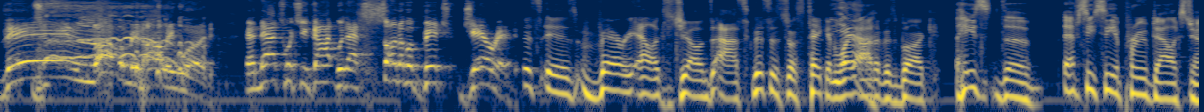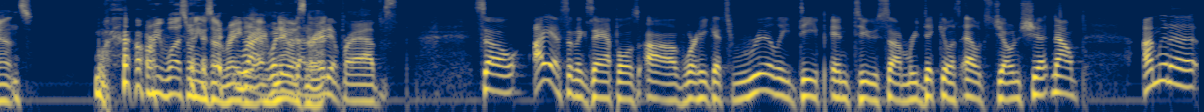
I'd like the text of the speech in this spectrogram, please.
They love them in Hollywood. And that's what you got with that son of a bitch, Jared. This is very Alex Jones esque. This is just taken right out of his book. He's the FCC approved Alex Jones. Or he was when he was on radio. right when now he was he's on not. radio, perhaps. So I have some examples of where he gets really deep into some ridiculous Alex Jones shit. Now, I'm gonna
